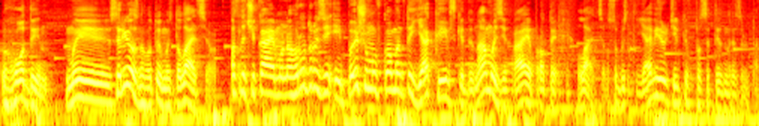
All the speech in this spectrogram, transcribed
годин. Ми серйозно готуємось до Лаціо. Власне, чекаємо на гру, друзі, і пишемо в коменти, як київське Динамо зіграє проти Лаціо. Особисто я вірю тільки в позитивний результат.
